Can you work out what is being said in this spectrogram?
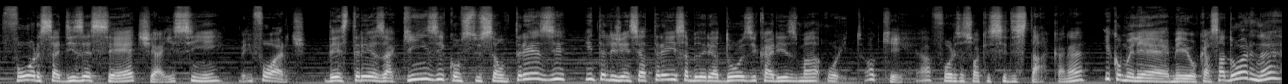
força 17, aí sim, hein, bem forte. Destreza 15, Constituição 13, Inteligência 3, Sabedoria 12, Carisma 8. Ok, é a força só que se destaca, né? E como ele é meio caçador, né?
